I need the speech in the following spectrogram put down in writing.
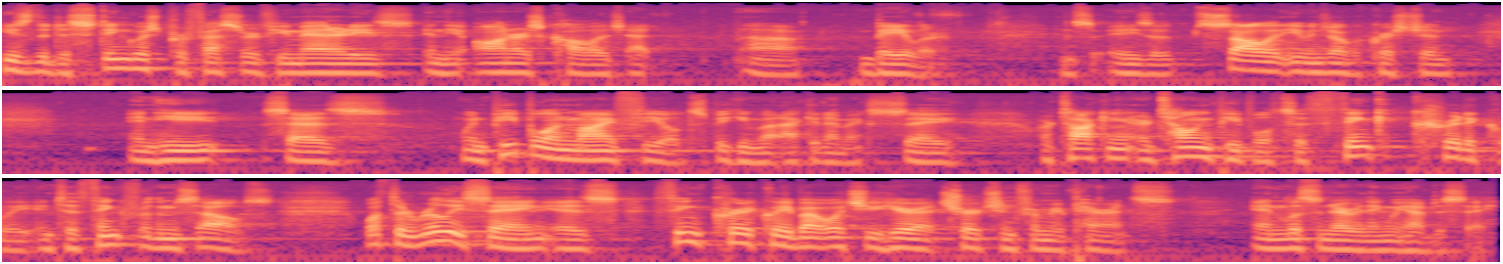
he's the distinguished professor of humanities in the honors college at uh, Baylor, and so he's a solid evangelical Christian. And he says, when people in my field, speaking about academics, say, are talking are telling people to think critically and to think for themselves, what they're really saying is think critically about what you hear at church and from your parents and listen to everything we have to say.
